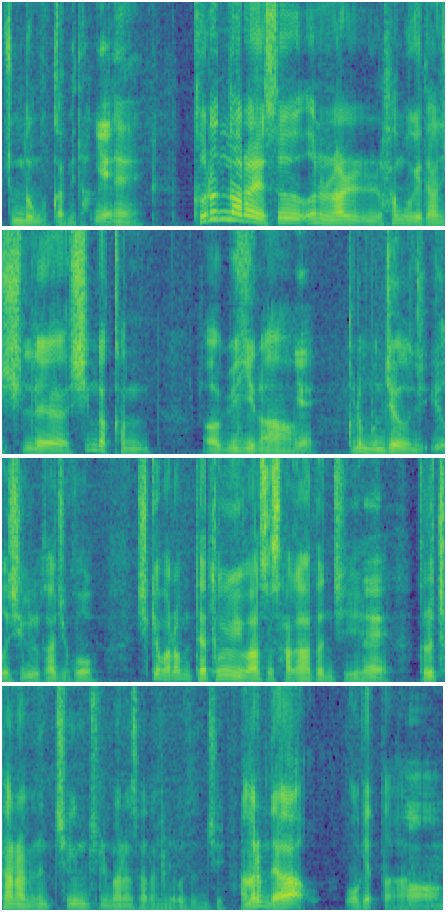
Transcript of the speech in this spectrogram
중동 국가입니다. 예. 네. 그런 나라에서 어느 날 한국에 대한 신뢰 심각한 어, 위기나 예. 그런 문제 의식을 가지고 쉽게 말하면 대통령이 와서 사과하든지 예. 그렇지 않으면 책임질 만한 사람이 오든지 안 그러면 내가 오겠다. 어.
